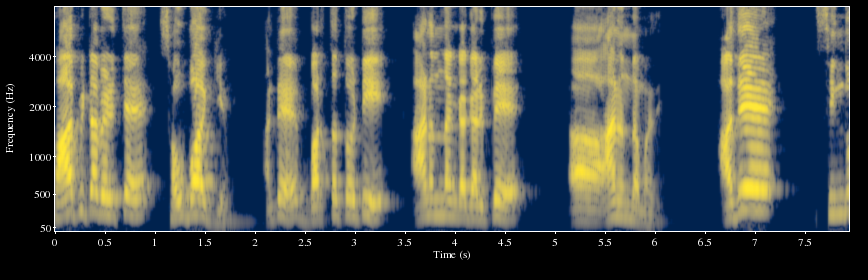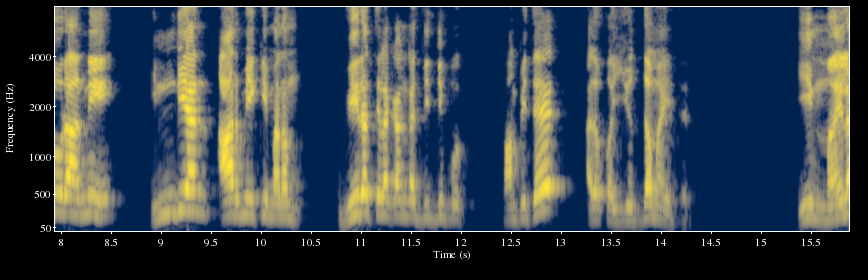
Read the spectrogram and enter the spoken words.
పాపిట పెడితే సౌభాగ్యం. అంటే భర్తతోటి ఆనందంగా గడిపే ఆనందం అది. అదే సింధూరాన్ని ఇండియన్ ఆర్మీకి మనం వీరతిలకంగా దిద్ది పంపితే అది ఒక యుద్ధం అవుతుంది ఈ మహిళ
